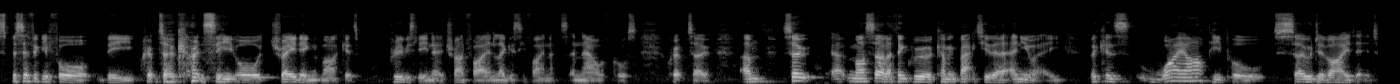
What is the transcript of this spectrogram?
specifically for the cryptocurrency or trading markets previously, you know, TradFi and legacy finance, and now, of course, crypto. Um, so, uh, Marcel, I think we were coming back to you there anyway, because why are people so divided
